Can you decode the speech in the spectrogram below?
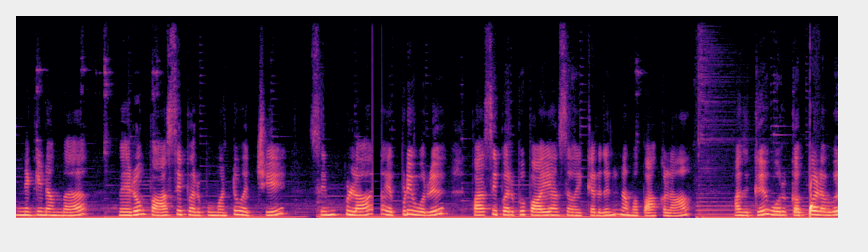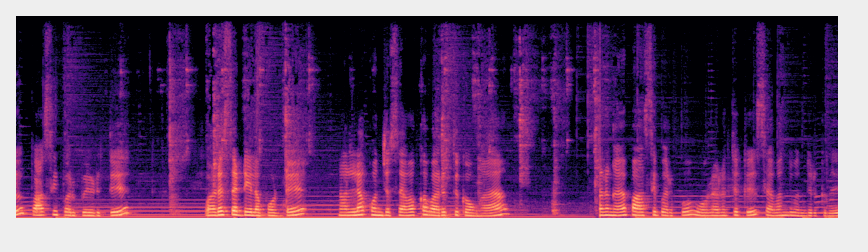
இன்னைக்கு நம்ம வெறும் பாசிப்பருப்பு மட்டும் வச்சு சிம்பிளாக எப்படி ஒரு பாசிப்பருப்பு பாயாசம் வைக்கிறதுன்னு நம்ம பார்க்கலாம். அதுக்கு ஒரு கப் அளவு பாசிப்பருப்பு எடுத்து வடை சட்டியில் போட்டு நல்லா கொஞ்சம் செவக்க வறுத்துக்கோங்க. பாருங்க பாசிப்பருப்பு ஓரளவுக்கு செவந்து வந்திருக்குது.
